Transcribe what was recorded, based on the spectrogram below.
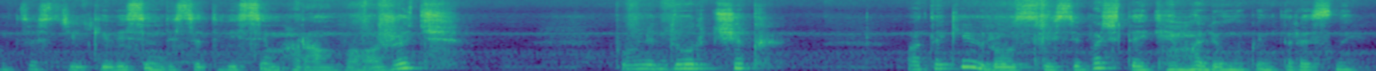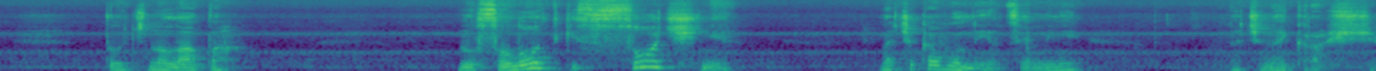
Оце стільки 88 грам важить помідорчик. А такі в розрізі. Бачите, який малюнок інтересний. Точно лапа. Ну, солодкі, сочні, наче кавуни. Оце мені наче найкраще.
